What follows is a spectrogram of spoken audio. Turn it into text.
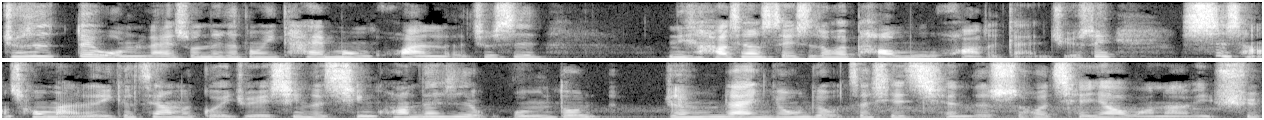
就是对我们来说那个东西太梦幻了，就是。你好像随时都会泡沫化的感觉，所以市场充满了一个这样的诡谲性的情况。但是我们都仍然拥有这些钱的时候，钱要往哪里去？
